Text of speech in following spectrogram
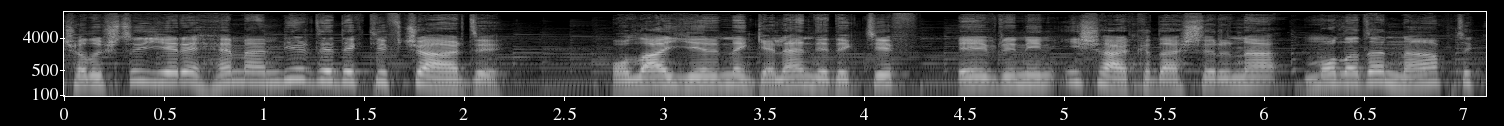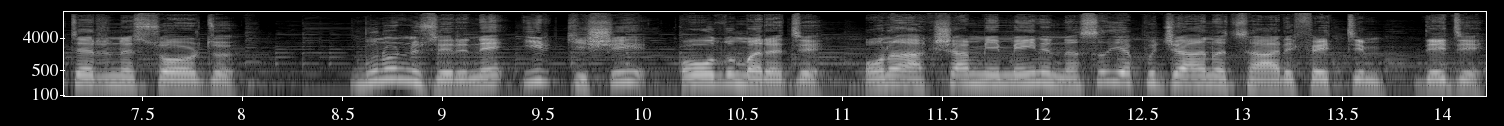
çalıştığı yere hemen bir dedektif çağırdı. Olay yerine gelen dedektif Evren'in iş arkadaşlarına molada ne yaptıklarını sordu. Bunun üzerine ilk kişi oğlum aradı. Ona akşam yemeğini nasıl yapacağını tarif ettim dedi.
